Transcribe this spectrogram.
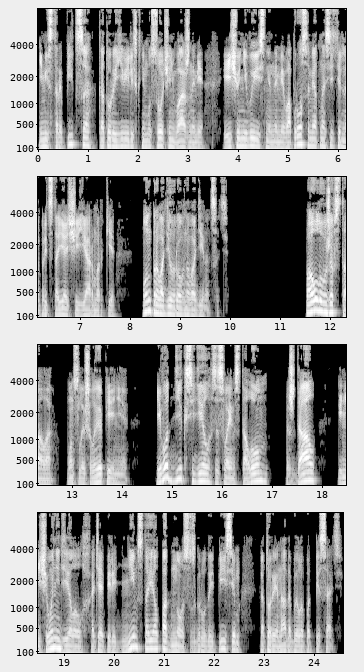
и мистера Питца, которые явились к нему с очень важными и еще не выясненными вопросами относительно предстоящей ярмарки, он проводил ровно в одиннадцать. Паула уже встала, он слышал ее пение, и вот Дик сидел за своим столом, ждал и ничего не делал, хотя перед ним стоял поднос с грудой писем, которые надо было подписать.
